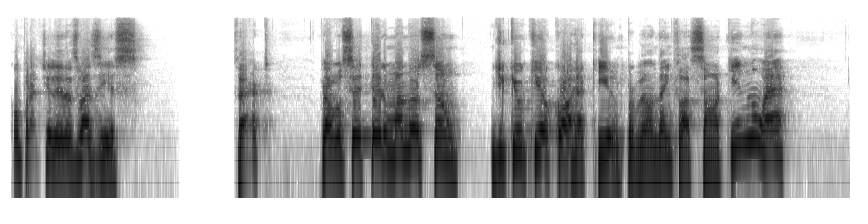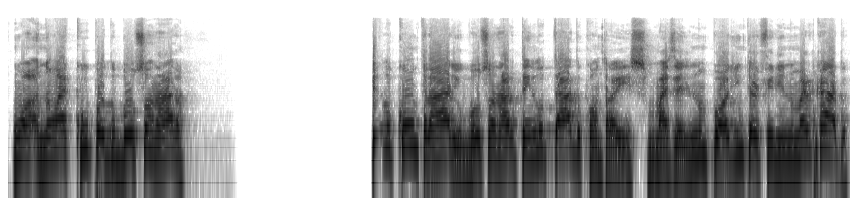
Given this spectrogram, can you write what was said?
com prateleiras vazias. Certo? Para você ter uma noção de que o que ocorre aqui, o problema da inflação aqui, não é, não é culpa do Bolsonaro. Pelo contrário, o Bolsonaro tem lutado contra isso, mas ele não pode interferir no mercado.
